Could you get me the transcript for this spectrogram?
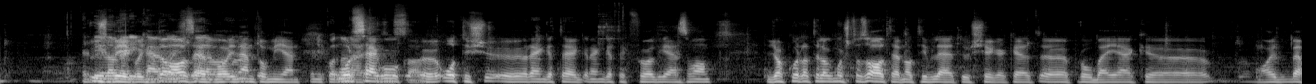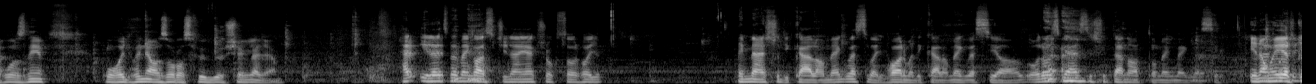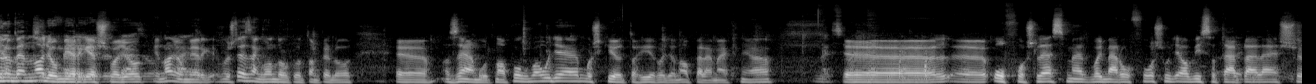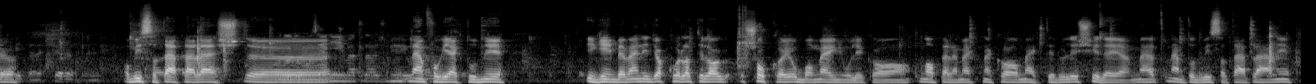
üzbék, vagy Azerba, van. vagy nem tudom milyen országok, ott is rengeteg, rengeteg földgáz van. Gyakorlatilag most az alternatív lehetőségeket próbálják majd behozni, hogy, hogy ne az orosz függőség legyen. Hát, illetve meg azt csinálják sokszor, hogy egy második állam megveszi, vagy egy harmadik állam megveszi a orosz gázt, és utána attól meg megveszi. Én Hát amiért különben nagyon mérges vagyok, én nagyon mérges, most ezen gondolkodtam például az elmúlt napokban, ugye most kijött a hír, hogy a napelemeknél ö, ö, offos lesz, mert, vagy már offos, ugye a visszatáplálás, a visszatáplálást nem fogják tudni igénybe venni, gyakorlatilag sokkal jobban megnyúlik a napelemeknek a megtérülési ideje, mert nem tud visszatáplálni,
